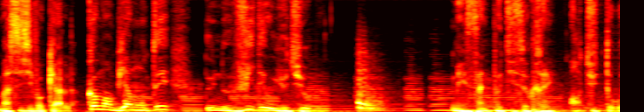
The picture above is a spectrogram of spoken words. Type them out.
ma saisie vocale. Comment bien monter une vidéo YouTube? Mes 5 petits secrets en tuto.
